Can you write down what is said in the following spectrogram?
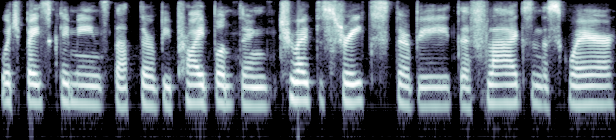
which basically means that there'll be pride bunting throughout the streets. There'll be the flags in the square.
